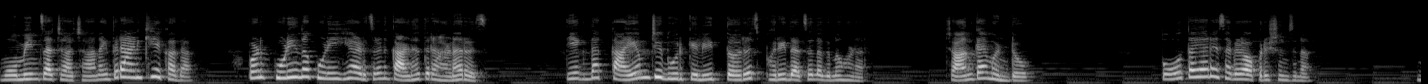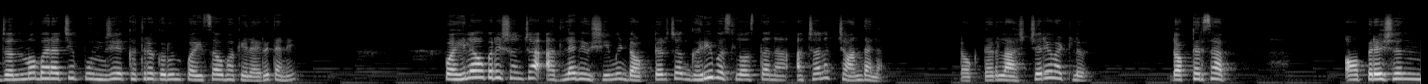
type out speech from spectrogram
मोमीनचा चाचा नाहीतर आणखी एखादा. पण कुणी ना कुणी ही अडचण काढत राहणारच. ती एकदा कायमची दूर केली तरच फरीदाचं लग्न होणार. चांद काय म्हणतो? तो तयार आहे सगळ्या ऑपरेशन्सना. जन्मभराची पुंजी एकत्र करून पैसा उभा केलाय रे त्याने. पहिल्या ऑपरेशनच्या आदल्या दिवशी मी डॉक्टरच्या घरी बसलो असताना अचानक चांद आला. डॉक्टरला आश्चर्य वाटलं. डॉक्टर साहेब ऑपरेशन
